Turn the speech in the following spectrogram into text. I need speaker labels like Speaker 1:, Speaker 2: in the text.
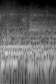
Speaker 1: broken.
